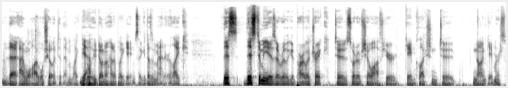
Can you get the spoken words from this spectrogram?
that I will I will show it to them. Like people Yeah. who don't know how to play games, like it doesn't matter. Like this this to me is a really good parlor trick to sort of show off your game collection to non gamers.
